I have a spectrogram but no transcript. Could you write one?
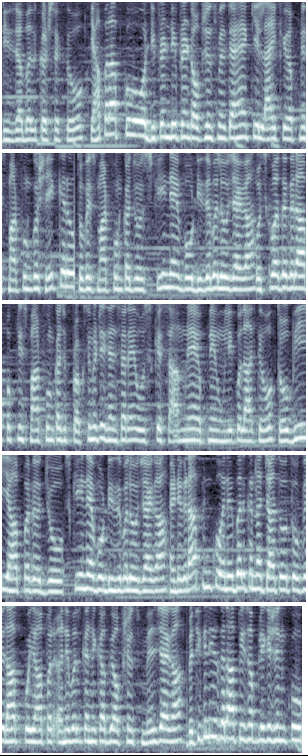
डिजेबल कर सकते हो। यहाँ पर आपको डिफरेंट डिफरेंट ऑप्शंस मिलते हैं कि लाइक अपने स्मार्टफ़ोन को शेक करो तो फिर स्मार्टफ़ोन का जो स्क्रीन है, वो डिजेबल हो जाएगा। उसके बाद अगर आप अपने स्मार्टफ़ोन का जो प्रोक्सीमिटी सेंसर है, उसके सामने अपने उंगली को लाते हो तो भी यहाँ पर जो स्क्रीन है, वो डिजेबल हो जाएगा। एंड अगर आप इनको अनेबल करना चाहते हो तो फिर आपको यहाँ पर अनेबल करने का भी ऑप्शन मिल जाएगा। बेसिकली अगर आप इस एप्लीकेशन को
